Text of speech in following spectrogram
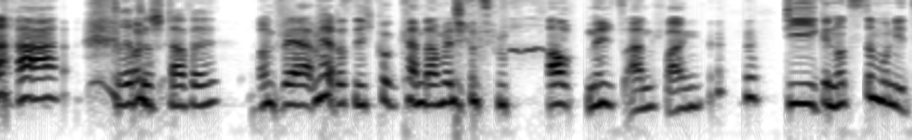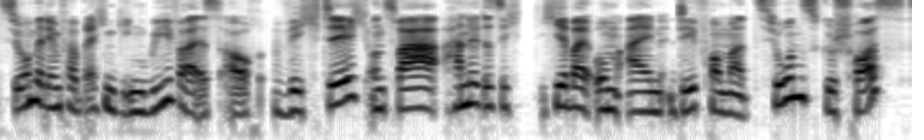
Dritte Und- Staffel. Und wer, wer das nicht guckt, kann damit jetzt überhaupt nichts anfangen. Die genutzte Munition bei dem Verbrechen gegen Weaver ist auch wichtig. Und zwar handelt es sich hierbei um ein Deformationsgeschoss.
